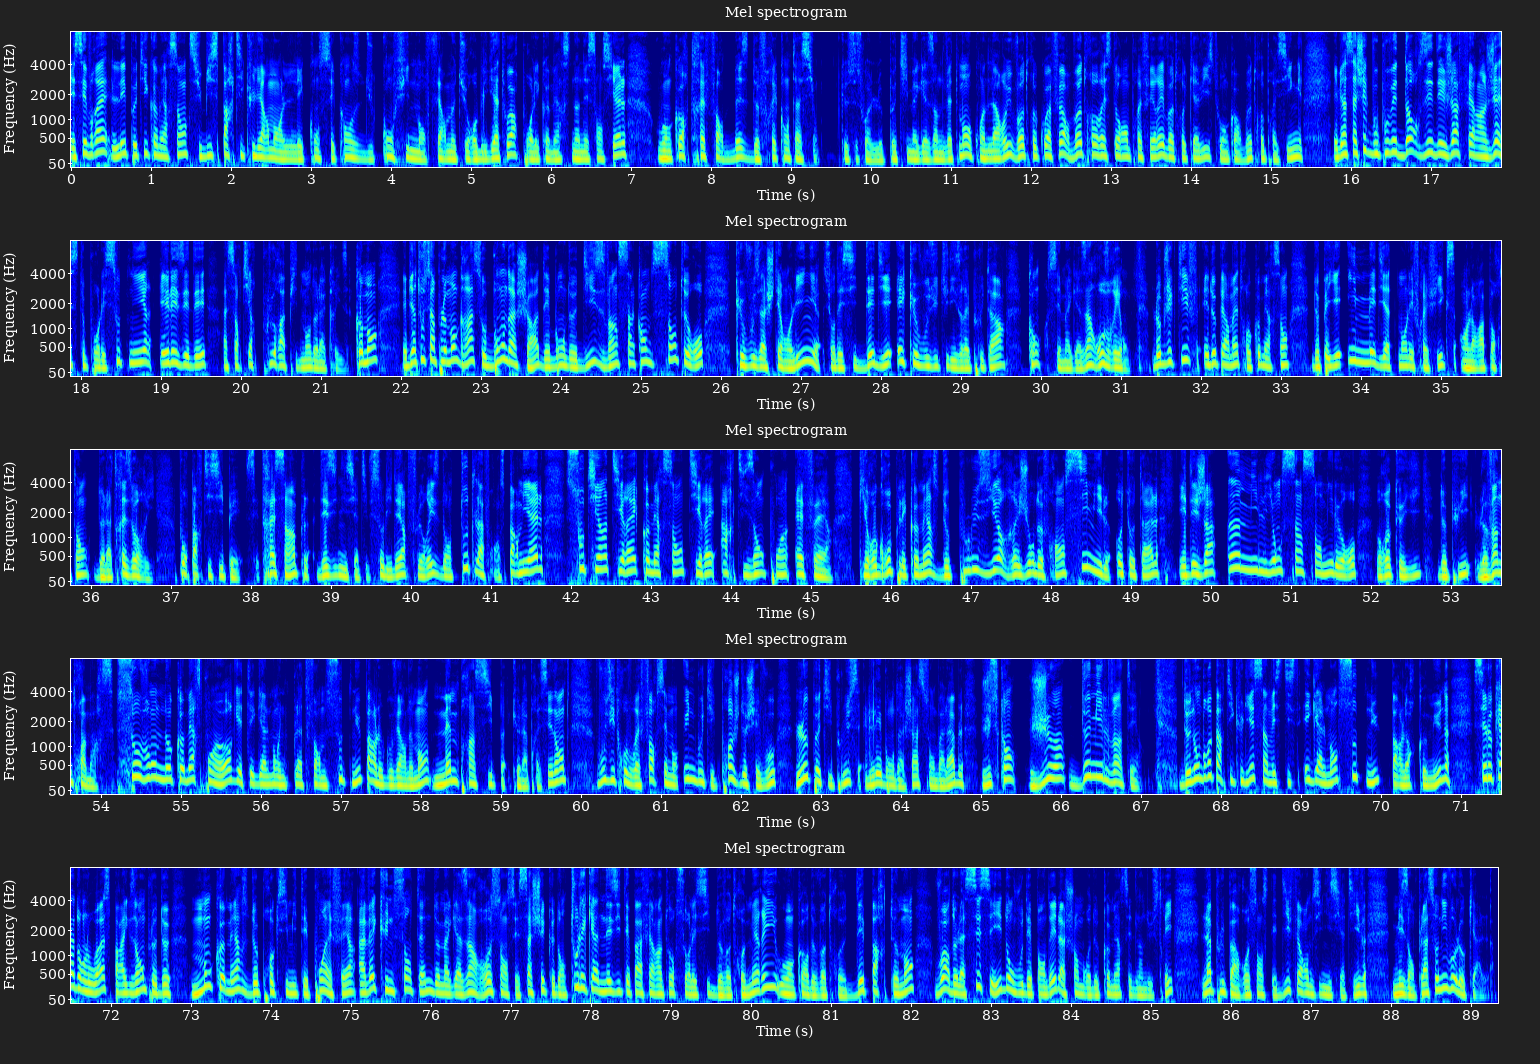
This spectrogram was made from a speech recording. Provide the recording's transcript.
Et c'est vrai, les petits commerçants subissent particulièrement les conséquences du confinement, fermeture obligatoire pour les commerces non essentiels ou encore très forte baisse de fréquentation que ce soit le petit magasin de vêtements au coin de la rue, votre coiffeur, votre restaurant préféré, votre caviste ou encore votre pressing, eh bien sachez que vous pouvez d'ores et déjà faire un geste pour les soutenir et les aider à sortir plus rapidement de la crise. Comment? Eh bien tout simplement grâce aux bons d'achat, des bons de 10, 20, 50, 100 euros que vous achetez en ligne sur des sites dédiés et que vous utiliserez plus tard quand ces magasins rouvriront. L'objectif est de permettre aux commerçants de payer immédiatement les frais fixes en leur apportant de la trésorerie. Pour participer, c'est très simple, des initiatives solidaires fleurissent dans toute la France. Parmi elles, soutien-commerçant-artisan.fr, qui regroupe les commerces de plusieurs régions de France, 6000 au total, et déjà 1 500 000 euros recueillis depuis le 23 mars. Sauvons-nos-commerces.org est également une plateforme soutenue par le gouvernement, même principe que la précédente. Vous y trouverez forcément une boutique proche de chez vous. Le petit plus, les bons d'achat sont valables jusqu'en juin 2021. De nombreux particuliers s'investissent également soutenus par leur commune. C'est le cas dans l'Oise, par exemple, de proximité.fr avec une centaine de magasins recensés. Sachez que dans tous les cas, n'hésitez pas à faire un tour sur les sites de votre mairie ou encore de votre département, voire de la CCI dont vous dépendez, la Chambre de commerce et de l'industrie. La plupart recensent les différentes initiatives mises en place au niveau local.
